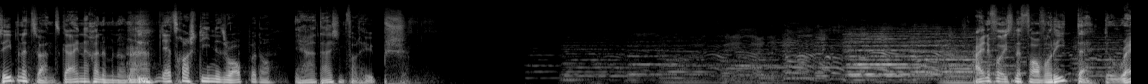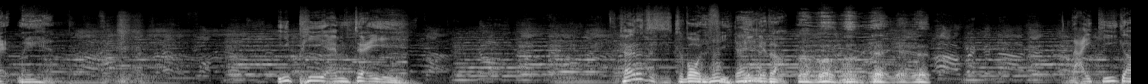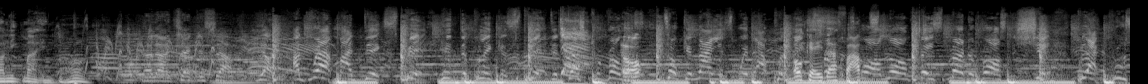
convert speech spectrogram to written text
27, einen können wir noch nehmen. Jetzt kannst du deinen droppen da. ja, der ist im Fall hübsch. Einer von unseren Favoriten, der Red Man. EPMD. Hören Sie es, der Wolfi? Ja, Hinten dran. Nein, Giga nicht gemeint. Oh. No, no, check this out. Yo, I grab my dick, spit, hit the blink and split the dust coronas. Oh. Token irons without permits. Okay, that Repertoire. Long face murder, the shit.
